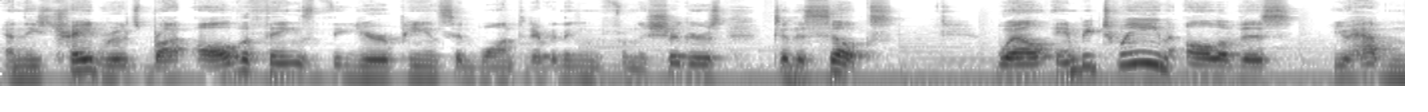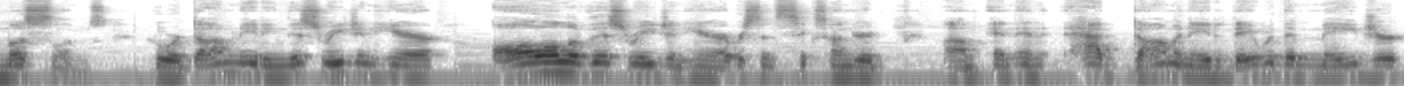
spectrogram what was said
And these trade routes brought all the things that the Europeans had wanted, everything from the sugars to the silks. Well, in between all of this, you have Muslims who are dominating this region here, all of this region here, ever since 600 um, and, and had dominated. They were the major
